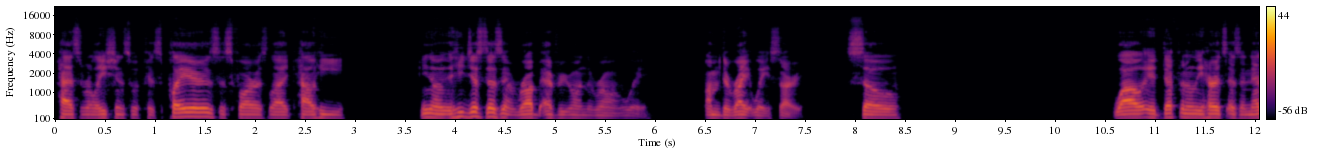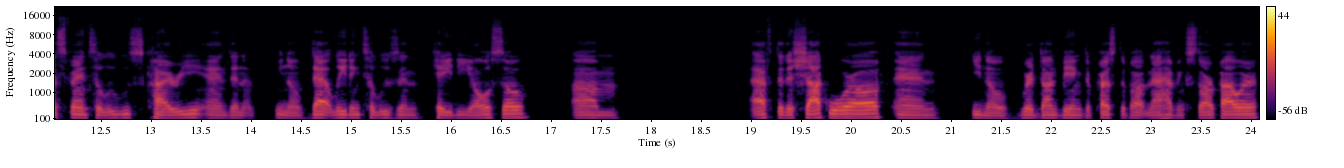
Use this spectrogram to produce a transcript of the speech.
has relations with his players, as far as like how he, you know, he just doesn't rub everyone the wrong way, um, the right way. Sorry. So while it definitely hurts as a Nets fan to lose Kyrie, and then uh, you know that leading to losing KD also, um, after the shock wore off and you know we're done being depressed about not having star power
